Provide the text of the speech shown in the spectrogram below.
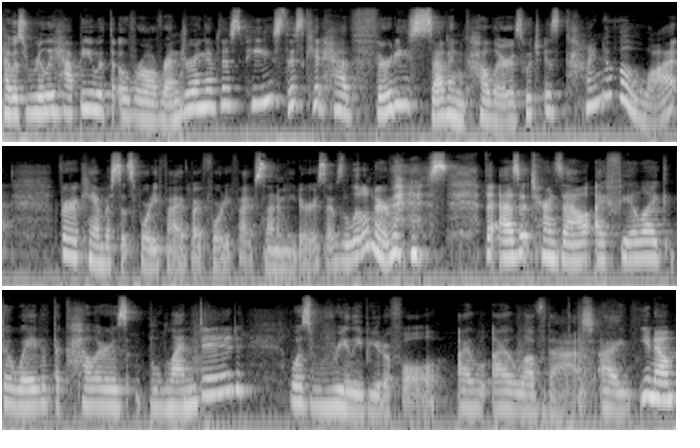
I was really happy with the overall rendering of this piece. This kit had 37 colors, which is kind of a lot for a canvas that's 45 by 45 centimeters. I was a little nervous, but as it turns out, I feel like the way that the colors blended was really beautiful. I, I love that. I, you know,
